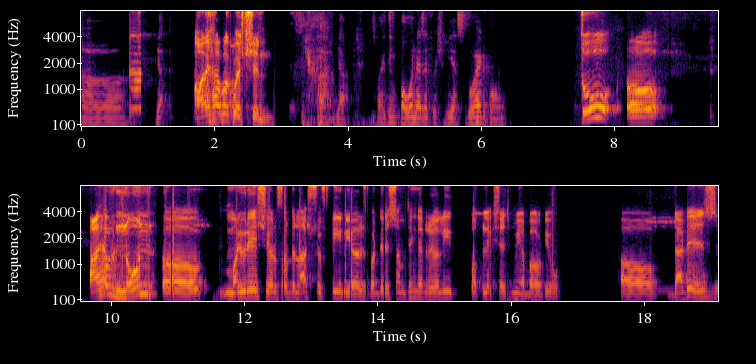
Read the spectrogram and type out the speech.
Uh, yeah. I have a question. Yeah, yeah. So I think Pawan has a question. Yes, go ahead, Pawan. So, uh, I have known uh, Mayuresh here for the last 15 years, but there is something that really perplexes me about you. Uh, that is,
